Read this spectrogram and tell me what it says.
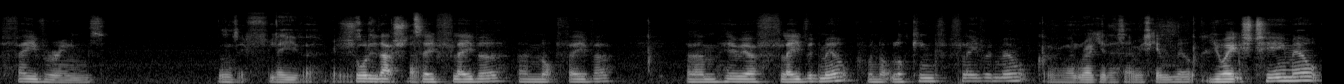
Favourings. Doesn't say flavour. really. Surely that should say flavour and not favour. Um, here we have flavoured milk. We're not looking for flavoured milk. We want regular semi skimmed milk. UHT milk.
